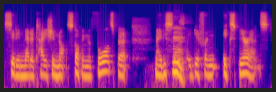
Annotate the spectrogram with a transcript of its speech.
sit in meditation, not stopping the thoughts, but maybe hmm. slightly different experience.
